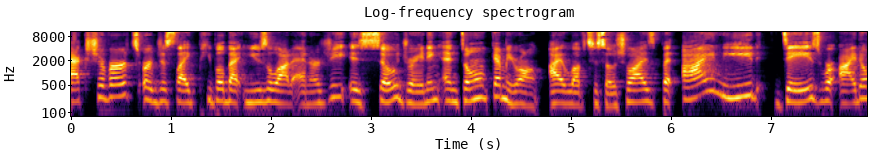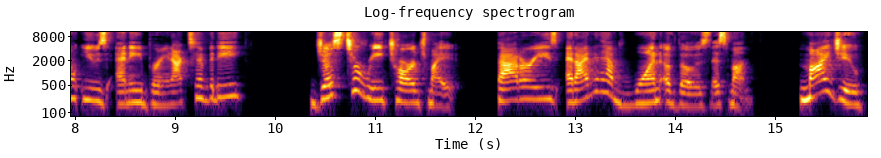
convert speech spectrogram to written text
extroverts or just like people that use a lot of energy, is so draining. And don't get me wrong, I love to socialize, but I need days where I don't use any brain activity just to recharge my batteries. And I didn't have one of those this month. Mind you,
